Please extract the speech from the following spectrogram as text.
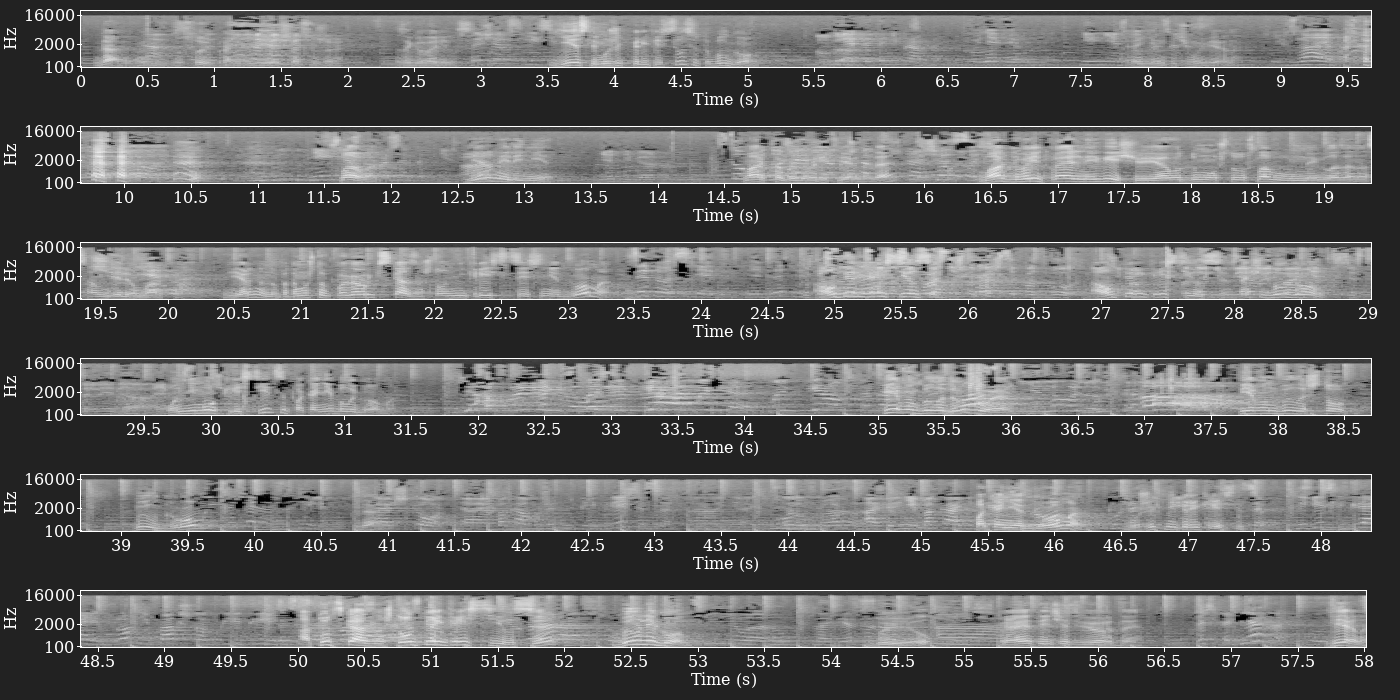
Да, в условии правильно, я сейчас уже заговорился. Еще раз, если... Если мужик перекрестился, то был гром. Ну да. Нет, это неправда. У меня верно. Не, не, Регина, почему верно? Не знаю, я просто сделала. Слава. 100% нет. Верно или нет? Нет, неверно. Марк только говорит верно, да? Марк говорит правильные вещи. Я вот думал, что у Славы умные глаза, на самом деле у Марка. Верно? Ну потому что в поговорке сказано, что он не крестится, если нет грома, Из этого следует. Не обязательно. а он перекрестился. А он Типа, перекрестился, итоге значит, был гром. Он не мог креститься, пока не было грома. Я выиграла! Вы первым сказали, Первым было другое. Не нужен. Первым было, что был гром. мы изначально обсудили, Да. э, что э, пока мужик не перекрестится, э, он- а, вернее, пока, не Пока нет гром, грома, мужик не перекрестится. Но если грянет гром, не факт, что он перекрестится. А тут сказано, что он перекрестился. Был ли гром? Ну, наверное, Был. А, Про это и четвертое. То есть, верно? Верно.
